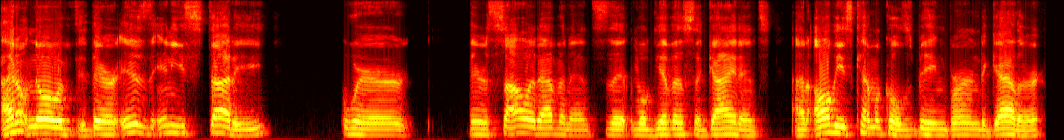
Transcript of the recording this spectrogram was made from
I don't know if there is any study where there's solid evidence that will give us a guidance on all these chemicals being burned together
